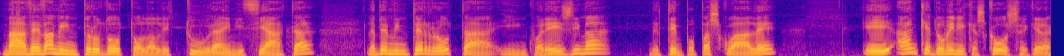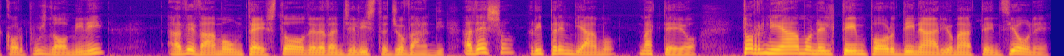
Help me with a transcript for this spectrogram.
Ma avevamo introdotto la lettura iniziata, l'abbiamo interrotta in Quaresima del tempo pasquale e anche domenica scorsa, che era Corpus Domini, avevamo un testo dell'Evangelista Giovanni. Adesso riprendiamo Matteo. Torniamo nel tempo ordinario, ma attenzione,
